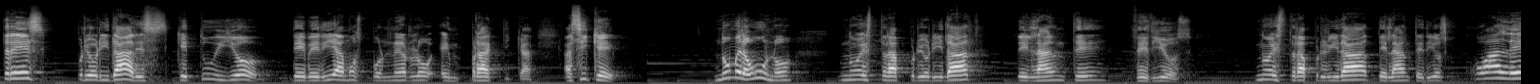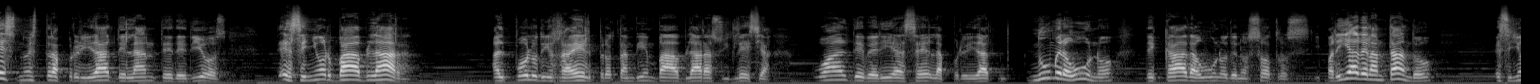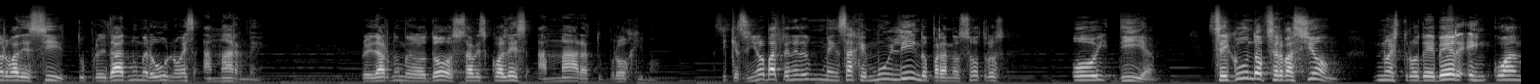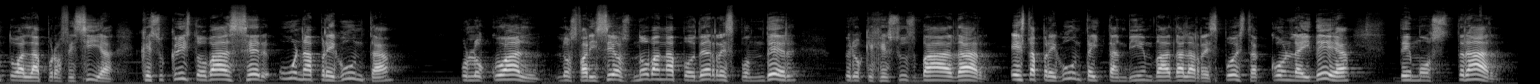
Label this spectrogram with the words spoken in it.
tres prioridades que tú y yo deberíamos ponerlo en práctica. Así que, número uno, nuestra prioridad delante de Dios. Nuestra prioridad delante de Dios. ¿Cuál es nuestra prioridad delante de Dios? El Señor va a hablar al pueblo de Israel, pero también va a hablar a su iglesia. ¿Cuál debería ser la prioridad número uno de cada uno de nosotros? Y para ir adelantando, el Señor va a decir, tu prioridad número uno es amarme. Prioridad número dos, ¿sabes cuál es? Amar a tu prójimo. Así que el Señor va a tener un mensaje muy lindo para nosotros hoy día. Segunda observación, nuestro deber en cuanto a la profecía. Jesucristo va a hacer una pregunta por lo cual los fariseos no van a poder responder, pero que Jesús va a dar esta pregunta y también va a dar la respuesta con la idea demostrar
